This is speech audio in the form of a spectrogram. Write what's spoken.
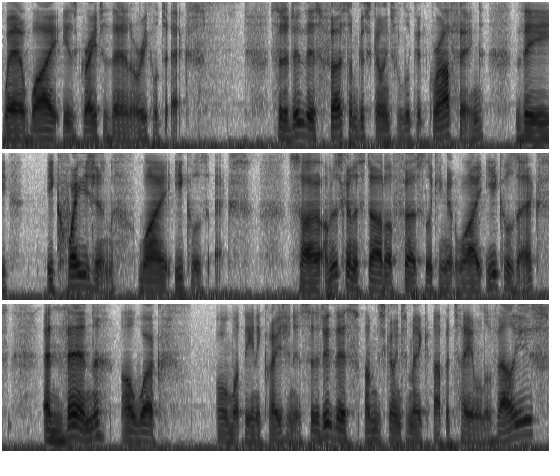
where y is greater than or equal to x. So to do this, first I'm just going to look at graphing the equation y equals x. So I'm just going to start off first looking at y equals x, and then I'll work on what the inequation is. So to do this, I'm just going to make up a table of values,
